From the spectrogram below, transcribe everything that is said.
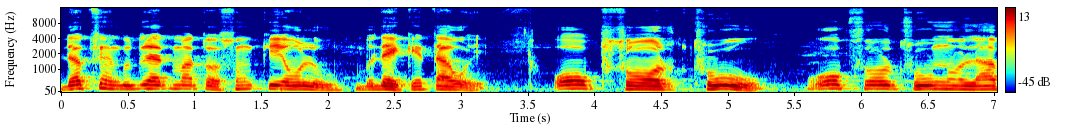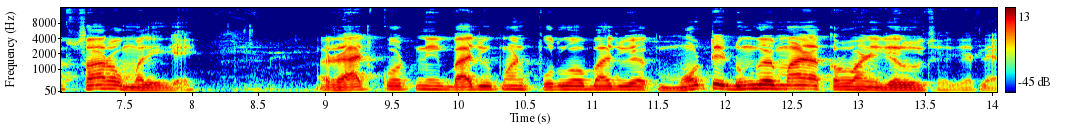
દક્ષિણ ગુજરાતમાં તો શું કે ઓલું? બધાય કહેતા હોય ઓફ શોર થ્રુ ઓફ શોર થ્રુનો લાભ સારો મળી જાય. રાજકોટની બાજુ પણ પૂર્વ બાજુ એક મોટી ડુંગરમાળા કરવાની જરૂર છે, એટલે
